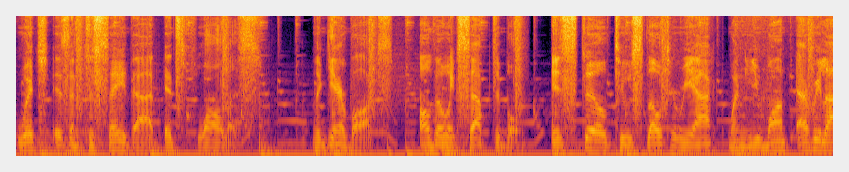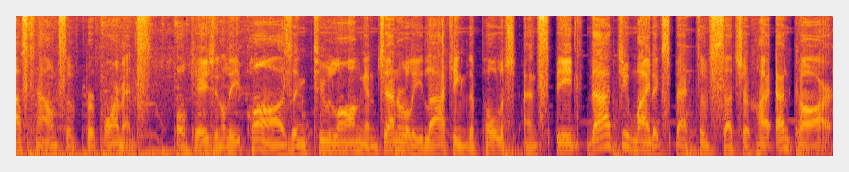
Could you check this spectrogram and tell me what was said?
Which isn't to say that it's flawless. The gearbox, although acceptable, is still too slow to react when you want every last ounce of performance, occasionally pausing too long and generally lacking the polish and speed that you might expect of such a high-end car.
